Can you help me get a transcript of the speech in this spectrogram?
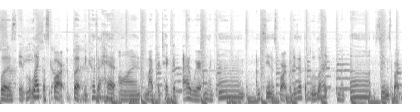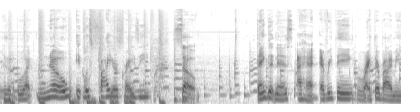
was it looked like a spark, but because I had on my protective eyewear, I'm like, um, I'm seeing a spark, but is that the blue light? I'm like, uh, I'm seeing the spark, but is that the blue light? No, it was fire crazy. So, thank goodness I had everything right there by me.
